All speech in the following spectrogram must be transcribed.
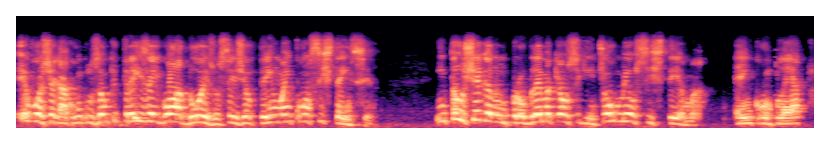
eu vou chegar à conclusão que 3 é igual a 2, ou seja, eu tenho uma inconsistência. Então chega num problema que é o seguinte: ou o meu sistema é incompleto,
